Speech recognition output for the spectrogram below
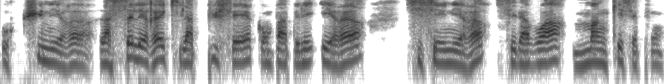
aucune erreur. La seule erreur qu'il a pu faire, qu'on peut appeler erreur, si c'est une erreur, c'est d'avoir manqué ses points.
